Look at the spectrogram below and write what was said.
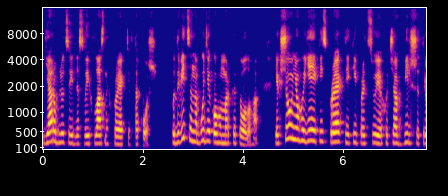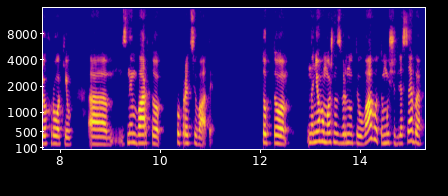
Я роблю це і для своїх власних проєктів також. Подивіться на будь-якого маркетолога. Якщо у нього є якийсь проєкт, який працює хоча б більше трьох років, е, з ним варто попрацювати. Тобто на нього можна звернути увагу, тому що для себе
